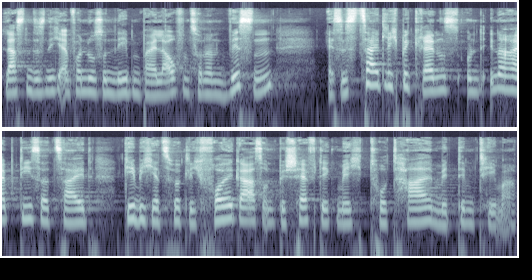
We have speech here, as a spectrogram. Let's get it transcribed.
lassen das nicht einfach nur so nebenbei laufen, sondern wissen, es ist zeitlich begrenzt und innerhalb dieser Zeit gebe ich jetzt wirklich Vollgas und beschäftige mich total mit dem Thema.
